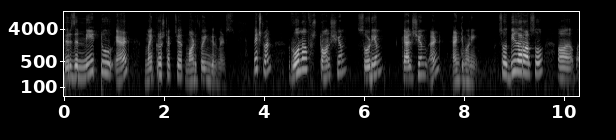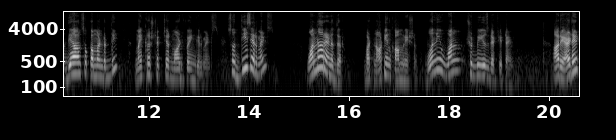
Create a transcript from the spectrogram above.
there is a need to add microstructure modifying elements. Next one role of strontium, sodium, calcium and antimony. So, these are also uh, they also come under the microstructure modifying elements. So, these elements one or another but not in combination only one should be used at a time are added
